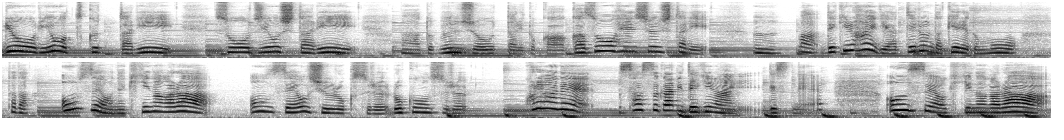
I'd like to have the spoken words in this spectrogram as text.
料理を作ったり掃除をしたり、まあ、あと文章を打ったりとか画像を編集したり、うんまあ、できる範囲でやってるんだけれどもただ音声をね聞きながら音声を収録する録音するこれはねさすがにできないですね。音声を聞きながら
